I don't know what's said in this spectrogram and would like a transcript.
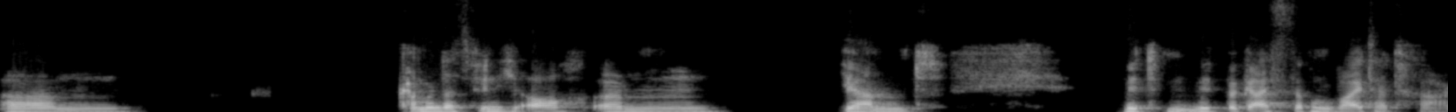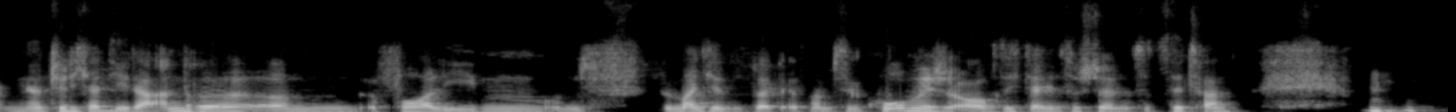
ähm, kann man das, finde ich, auch ähm, ja, mit, mit, mit Begeisterung weitertragen. Natürlich hat jeder Mhm. andere ähm, Vorlieben und für manche ist es vielleicht erstmal ein bisschen komisch, auch sich dahinzustellen und zu zittern.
